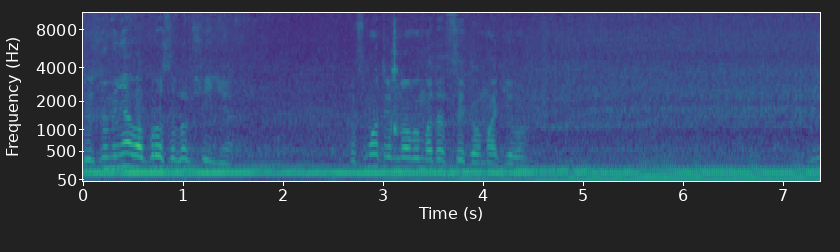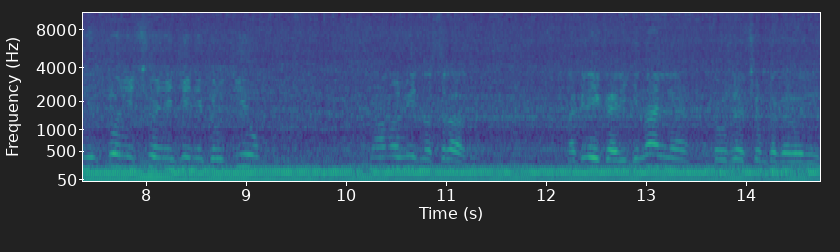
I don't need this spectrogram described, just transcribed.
То есть у меня вопросов вообще нет. Посмотрим новый мотоцикл, мать его. Никто ничего нигде не крутил. Но оно видно сразу. Наклейка оригинальная, это уже о чем-то говорит.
